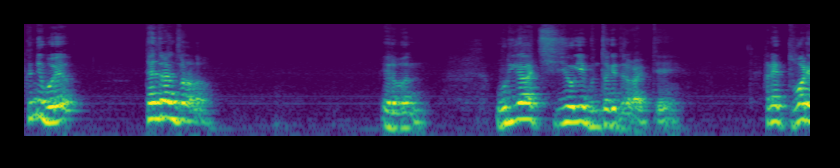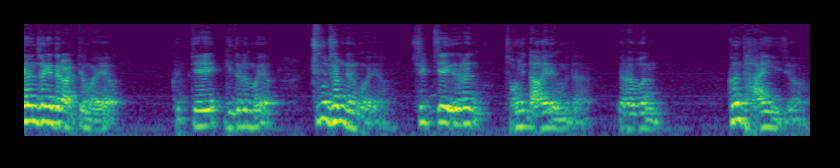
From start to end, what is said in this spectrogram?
근데 뭐예요? 대단한 줄 알아. 여러분, 우리가 지옥의 문턱에 들어갈 때, 하나님 부활의 현장에 들어갈 때 뭐예요? 그때 이들은 뭐예요? 죽은 사람 되는 거예요. 실제 이들은 정신 나가야 됩니다. 여러분, 그건 다행이죠.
